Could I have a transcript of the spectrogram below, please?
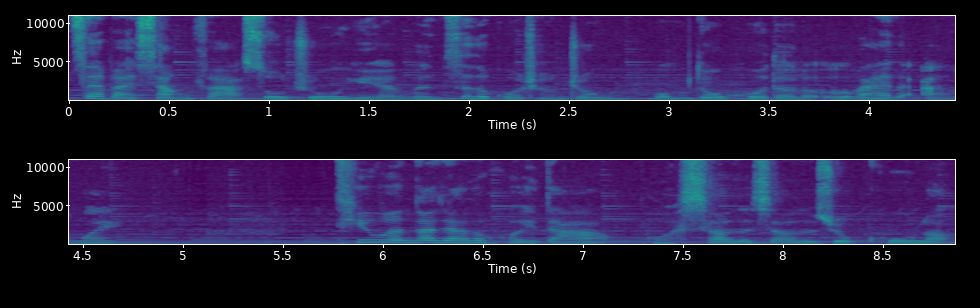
在把想法诉诸语言文字的过程中，我们都获得了额外的安慰。听完大家的回答，我笑着笑着就哭了。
